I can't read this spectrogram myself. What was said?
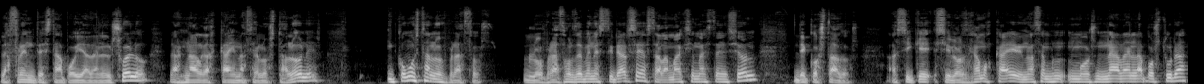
la frente está apoyada en el suelo, las nalgas caen hacia los talones. ¿Y cómo están los brazos? Los brazos deben estirarse hasta la máxima extensión de costados. Así que si los dejamos caer y no hacemos nada en la postura,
